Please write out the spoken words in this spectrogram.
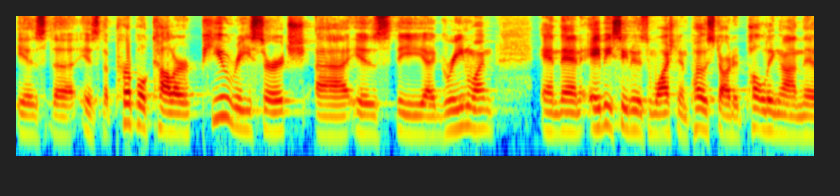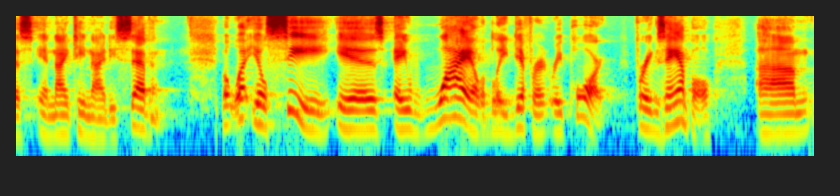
is the, is the purple color, Pew Research uh, is the uh, green one, and then ABC News and Washington Post started polling on this in 1997. But what you'll see is a wildly different report. For example, um,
